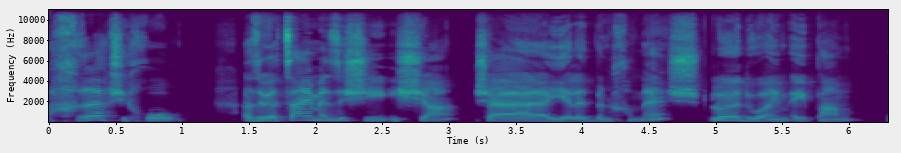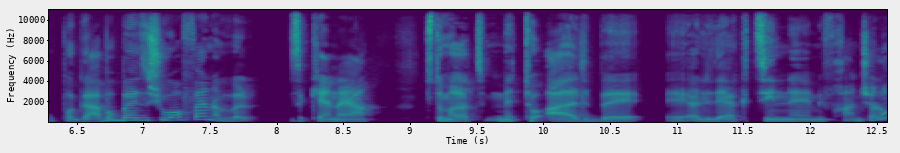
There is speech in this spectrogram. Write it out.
אחרי השחרור, אז הוא יצא עם איזושהי אישה שהיה ילד בן חמש, לא ידוע אם אי פעם הוא פגע בו באיזשהו אופן, אבל זה כן היה, זאת אומרת, מתועד ב, אה, על ידי הקצין אה, מבחן שלו.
